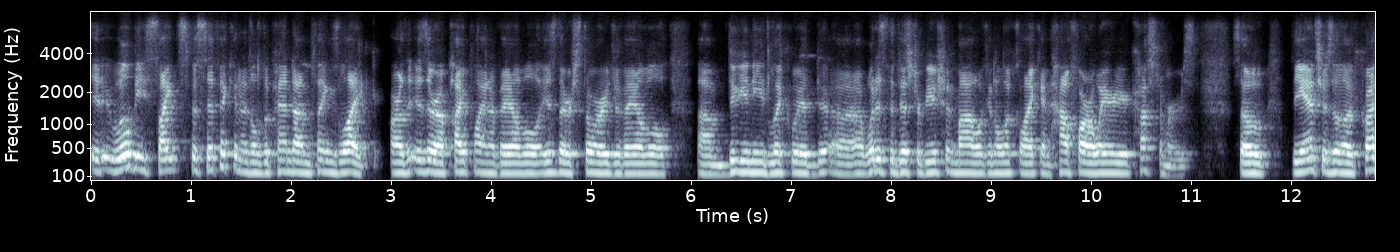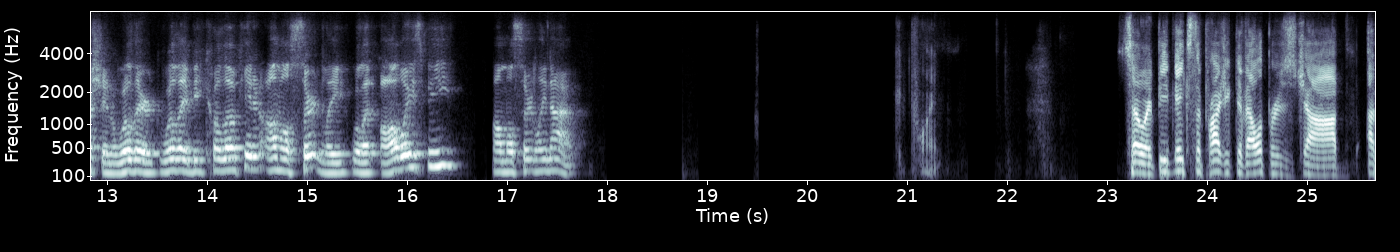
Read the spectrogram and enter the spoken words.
it will be site specific and it'll depend on things like are is there a pipeline available? Is there storage available? Um, do you need liquid? Uh, what is the distribution model going to look like and how far away are your customers? So the answers to the question will there will they be co-located? Almost certainly. Will it always be? Almost certainly not. Good point. So it be, makes the project developer's job uh,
